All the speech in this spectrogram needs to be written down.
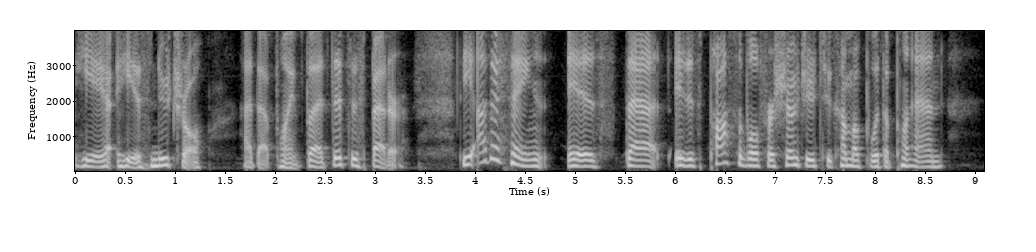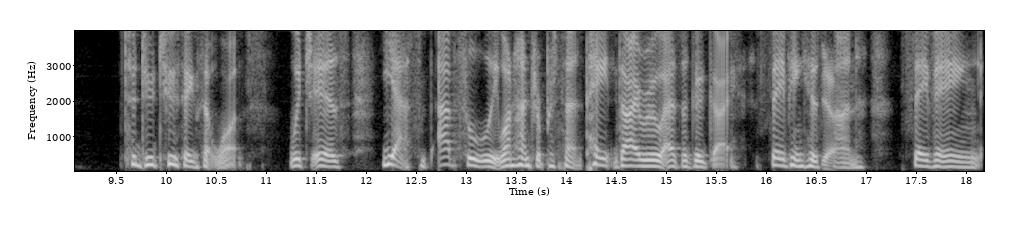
he he is neutral at that point. But this is better. The other thing is that it is possible for Shoju to come up with a plan to do two things at once, which is yes, absolutely, one hundred percent paint Dairu as a good guy, saving his Yeah. son, saving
